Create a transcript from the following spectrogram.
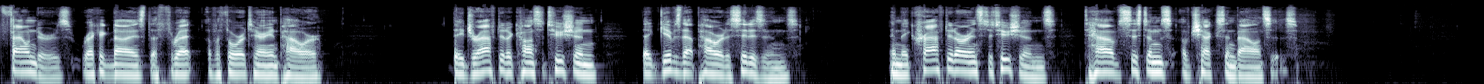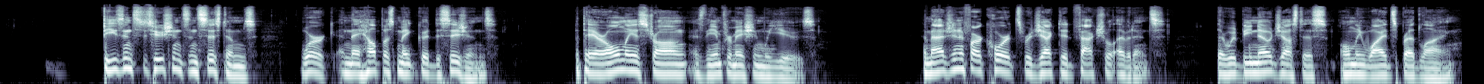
founders recognized the threat of authoritarian power. They drafted a constitution that gives that power to citizens, and they crafted our institutions to have systems of checks and balances. These institutions and systems work and they help us make good decisions, but they are only as strong as the information we use. Imagine if our courts rejected factual evidence. There would be no justice, only widespread lying.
